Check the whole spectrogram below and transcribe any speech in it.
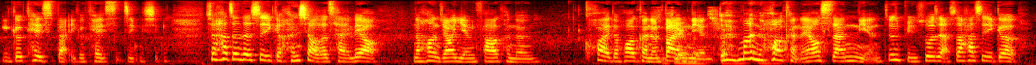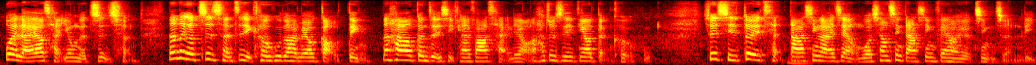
一个 case by 一个 case 进行，所以它真的是一个很小的材料，然后你就要研发可能。快的话可能半年，对，慢的话可能要三年。就是比如说，假设它是一个未来要采用的制程，那那个制程自己客户都还没有搞定，那他要跟着一起开发材料，他就是一定要等客户。所以其实对达兴来讲，我相信达兴非常有竞争力。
